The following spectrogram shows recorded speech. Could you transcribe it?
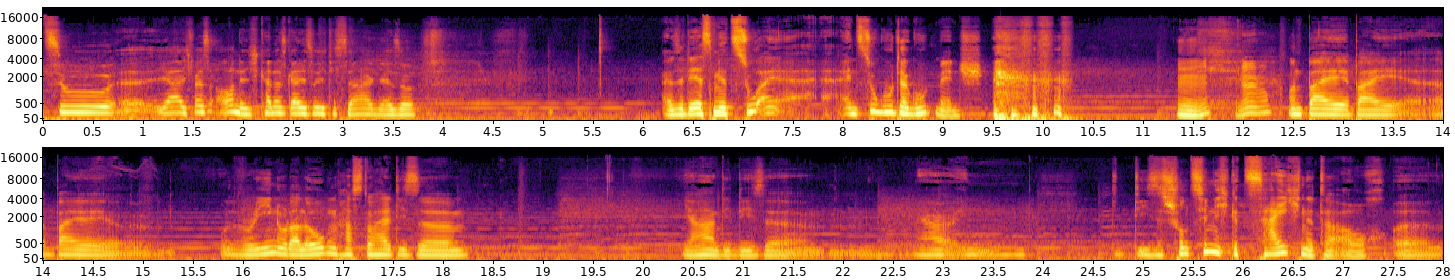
zu, äh, ja, ich weiß auch nicht, ich kann das gar nicht so richtig sagen. Also, also der ist mir zu ein, ein zu guter Gutmensch. mhm. ja, ja. Und bei, bei, äh, bei Wolverine oder Logan hast du halt diese, ja, die, diese, ja, in, dieses schon ziemlich gezeichnete auch äh,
